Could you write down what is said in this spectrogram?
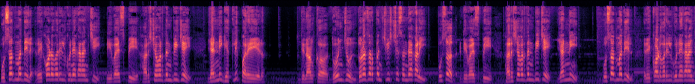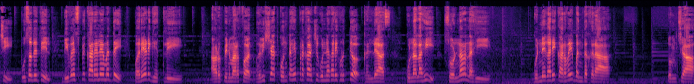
पुसदमधील रेकॉर्डवरील गुन्हेगारांची डीवायएसपी हर्षवर्धन बीजे यांनी घेतली परेड. दिनांक दोन जून दोन हजार पंचवीस चे संध्याकाळी पुसद डीवायएसपी हर्षवर्धन बीजे यांनी पुसदमधील रेकॉर्डवरील गुन्हेगारांची पुसद येथील डीवायएसपी कार्यालयामध्ये परेड घेतली. आरोपींमार्फत भविष्यात कोणत्याही प्रकारची गुन्हेगारी कृत्य घडल्यास कुणालाही सोडणार नाही. गुन्हेगारी कारवाई बंद करा. तुमच्या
